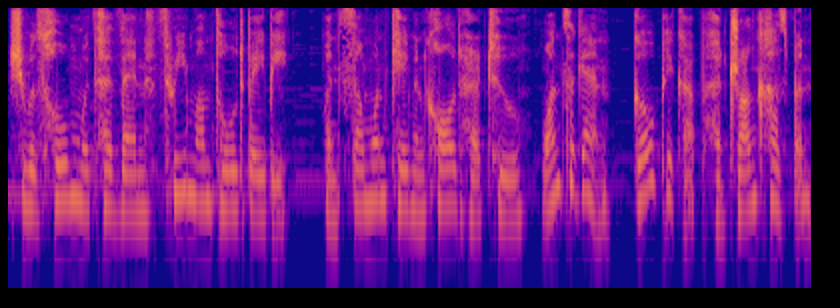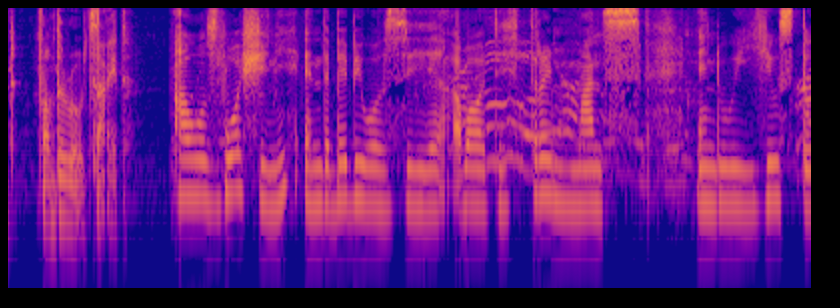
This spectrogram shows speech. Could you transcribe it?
she was home with her then three month old baby when someone came and called her to, once again, go pick up her drunk husband from the roadside. I was washing, and the baby was uh, about three months, and we used to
